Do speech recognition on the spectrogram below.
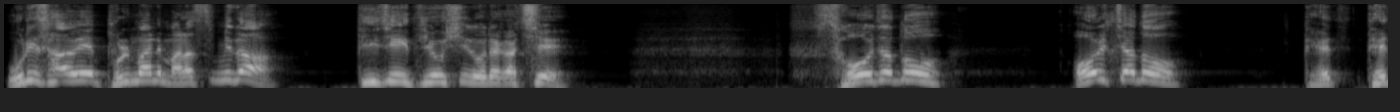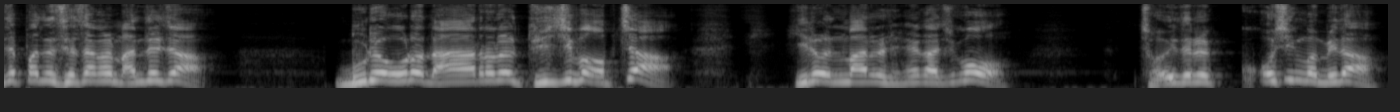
우리 사회에 불만이 많았습니다. DJ DOC 노래같이 서자도 얼자도 대, 대접받는 세상을 만들자. 무력으로 나라를 뒤집어 엎자. 이런 말을 해가지고 저희들을 꼬신 겁니다.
